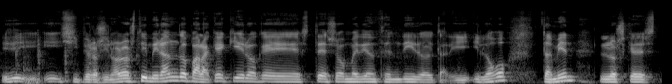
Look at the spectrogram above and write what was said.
Y, y- pero si no lo estoy mirando, ¿para qué quiero que esté eso medio encendido y tal? Y, luego también los que est-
